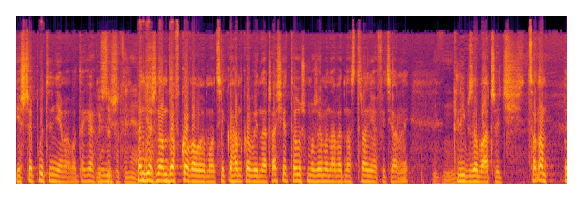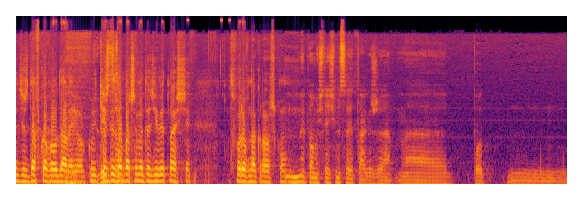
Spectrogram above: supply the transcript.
Jeszcze płyty nie ma, bo tak jak Jeszcze mówisz, płyty nie ma. będziesz nam dawkował emocje kochankowej na czasie, to już możemy nawet na stronie oficjalnej Mhm. klip zobaczyć. Co nam będziesz dawkował dalej, Olku? I Wiesz kiedy co? zobaczymy te 19 utworów na krążku? My pomyśleliśmy sobie tak, że e, po mm,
